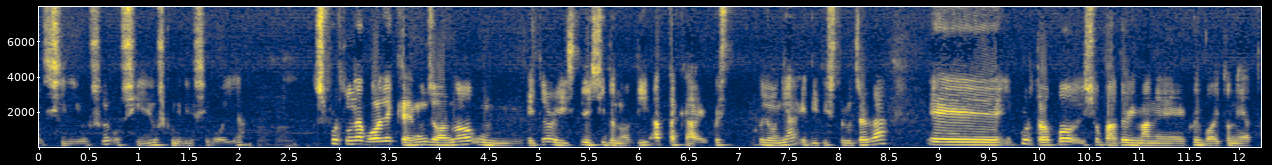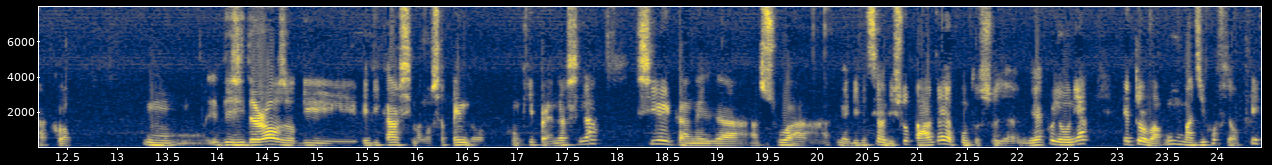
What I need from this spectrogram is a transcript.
Sirius o Sirius come dir si voglia. Mhm. Sfortuna vuole che un giorno un- dei terroristi decidano di attaccare questa colonia e di distruggerla e purtroppo il suo padre rimane coinvolto nell'attacco. Mm, desideroso di vendicarsi ma non sapendo con chi prendersela, si reca nella sua nell'abitazione di suo padre, appunto nella colonia, e trova un magico floppy,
